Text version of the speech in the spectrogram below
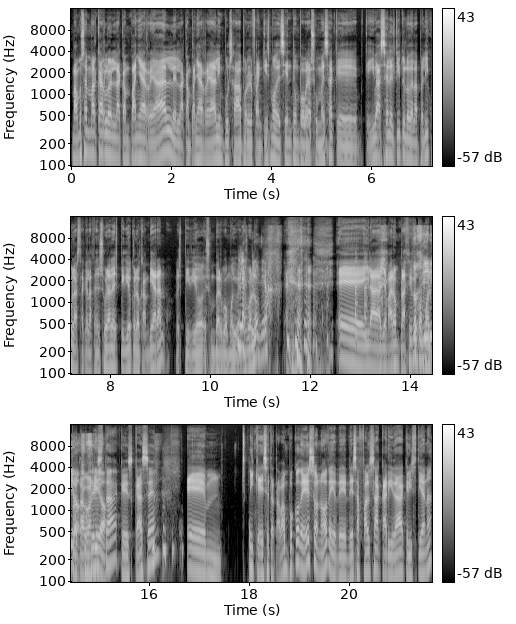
Vamos a enmarcarlo en la campaña real, en la campaña real impulsada por el franquismo de Siente un pobre a su mesa, que, iba a ser el título de la película hasta que la censura les pidió que lo cambiaran. Les pidió, es un verbo muy benévolo. Eh, y la llamaron Plácido como el protagonista, que es Casen. Eh, y que se trataba un poco de eso, ¿no? De, de, esa falsa caridad cristiana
